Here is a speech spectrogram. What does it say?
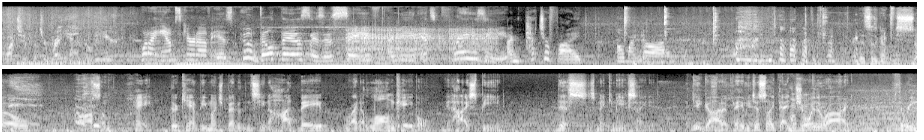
I want you to put your right hand over here. What I am scared of is who built this? Is this safe? I mean, it's crazy. I'm petrified. Oh my God. Oh my God. This is gonna be so awesome. Hey, there can't be much better than seeing a hot babe ride a long cable at high speed. This is making me excited. You got it, baby. Just like that. Enjoy the ride. Three,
